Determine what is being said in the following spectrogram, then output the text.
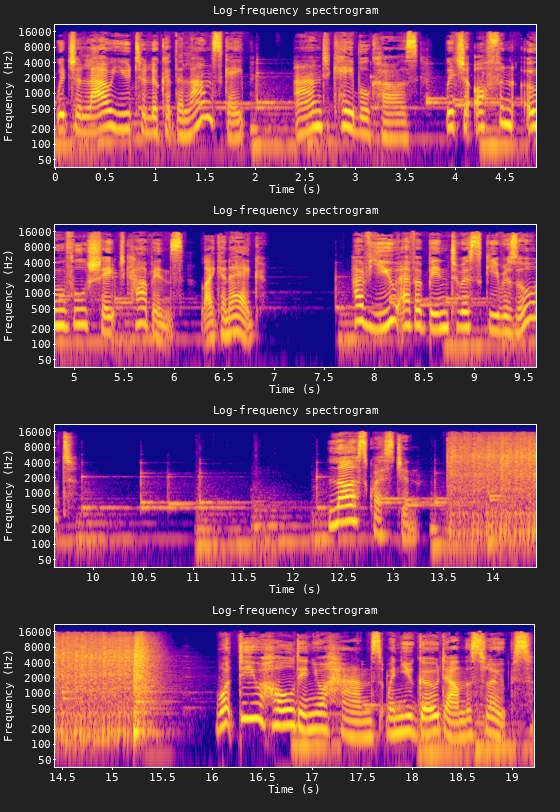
which allow you to look at the landscape, and cable cars, which are often oval shaped cabins like an egg. Have you ever been to a ski resort? Last question. What do you hold in your hands when you go down the slopes?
